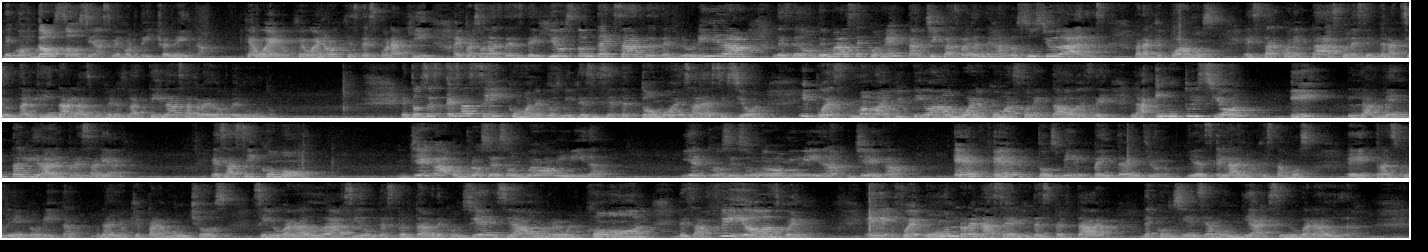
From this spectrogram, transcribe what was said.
Tengo dos socias, mejor dicho, en EITA. Qué bueno, qué bueno que estés por aquí. Hay personas desde Houston, Texas, desde Florida, desde donde más se conectan. Chicas, vayan dejando sus ciudades para que podamos estar conectadas con esta interacción tan linda de las mujeres latinas alrededor del mundo. Entonces es así como en el 2017 tomo esa decisión y pues Mamá Intuitiva da un vuelco más conectado desde la intuición y la mentalidad empresarial. Es así como llega un proceso nuevo a mi vida y el proceso nuevo a mi vida llega en el 2020-2021 y es el año que estamos eh, transcurriendo ahorita, un año que para muchos sin lugar a dudas ha sido un despertar de conciencia, un revolcón, desafíos, bueno, eh, fue un renacer y un despertar de conciencia mundial sin lugar a duda.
